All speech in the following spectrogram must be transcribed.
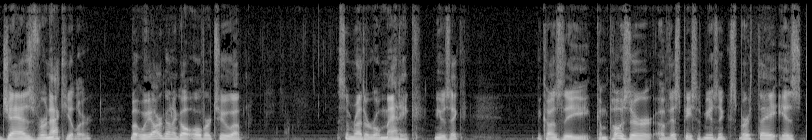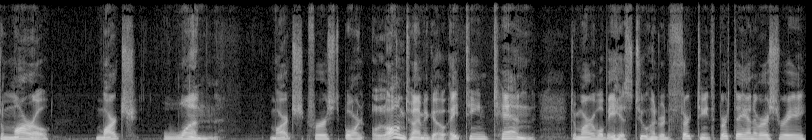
jazz vernacular, but we are going to go over to uh, some rather romantic music because the composer of this piece of music's birthday is tomorrow, March 1. March 1st, born a long time ago, 1810. Tomorrow will be his 213th birthday anniversary.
